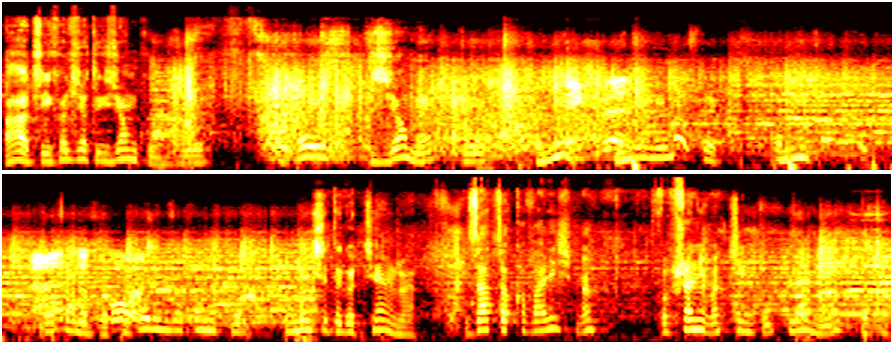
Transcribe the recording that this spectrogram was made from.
Aha, czyli chodzi o tych ziomków. Że to jest ziomek, który... O nie, to nie, nie mostek. On mi... Wracamy to. Imperium zakonu po momencie tego ciężar. Zaatakowaliśmy w poprzednim odcinku plemię takich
